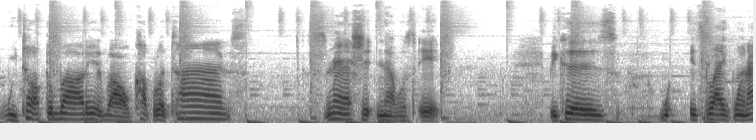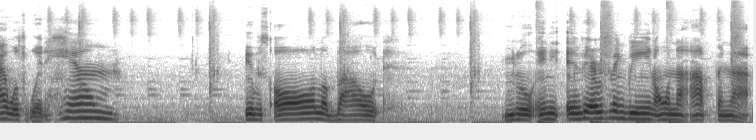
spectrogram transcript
we talk about it about a couple of times, smash it, and that was it. Because it's like when I was with him, it was all about you know any and everything being on the up and up.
